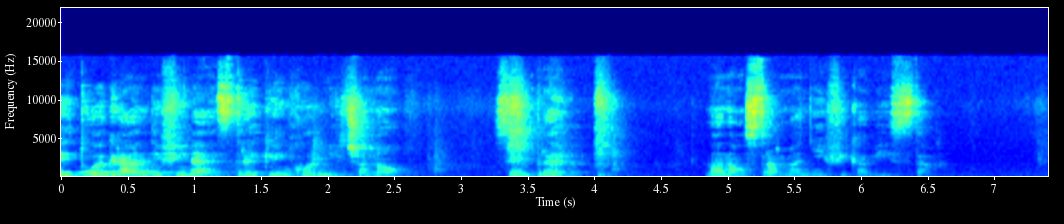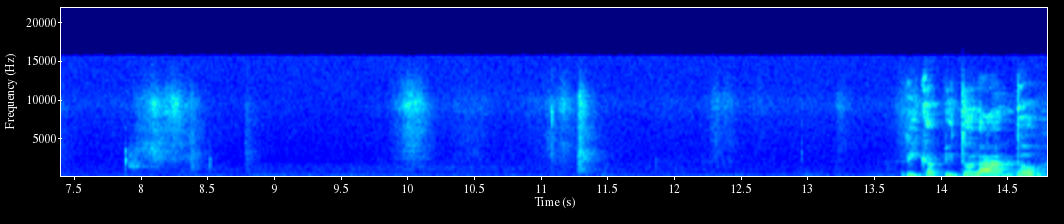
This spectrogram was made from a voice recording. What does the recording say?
e due grandi finestre che incorniciano sempre la nostra magnifica vista. Ricapitolando,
